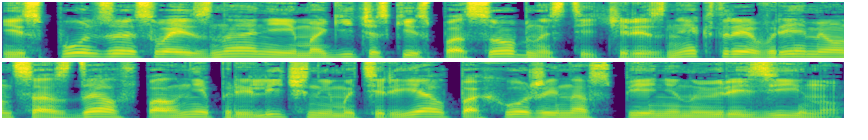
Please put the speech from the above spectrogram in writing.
Используя свои знания и магические способности, через некоторое время он создал вполне приличный материал, похожий на вспененную резину.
